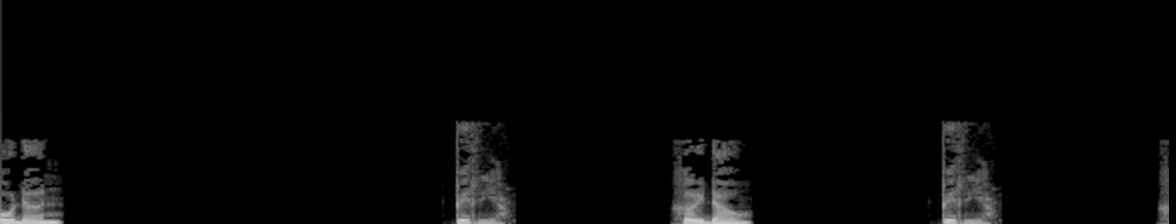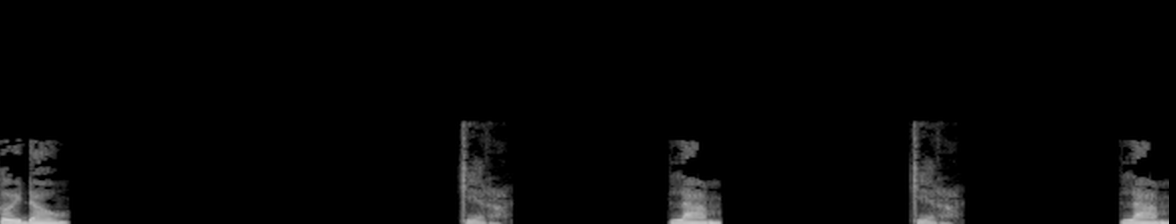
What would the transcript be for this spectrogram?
Cô đơn. Byrja. Khởi đầu. Byrja. Khởi đầu. Gera. Làm. Gera. Làm.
